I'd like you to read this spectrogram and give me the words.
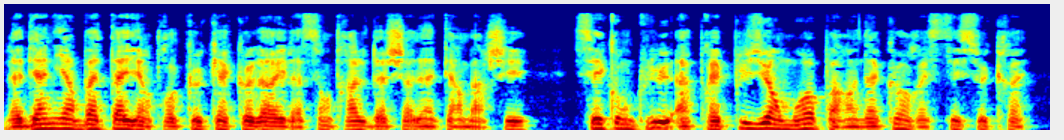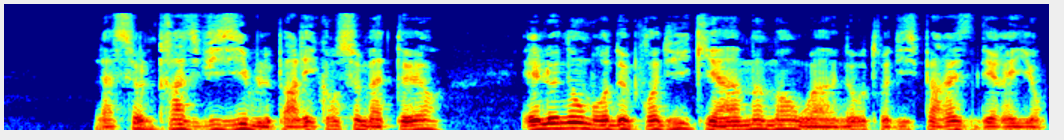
la dernière bataille entre Coca-Cola et la centrale d'achat d'Intermarché s'est conclue après plusieurs mois par un accord resté secret. La seule trace visible par les consommateurs et le nombre de produits qui à un moment ou à un autre disparaissent des rayons.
